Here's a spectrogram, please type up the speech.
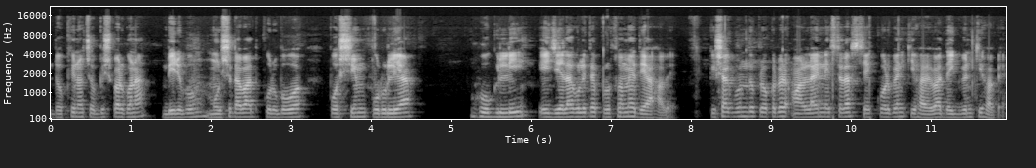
দক্ষিণ ও চব্বিশ পরগনা, বীরভূম, মুর্শিদাবাদ, পূর্ব পশ্চিম পুরুলিয়া, হুগলি এই জেলাগুলিতে প্রথমে দেয়া হবে। কৃষক বন্ধু প্রকল্পের অনলাইন স্ট্যাটাস চেক করবেন কীভাবে বা দেখবেন কীভাবে?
